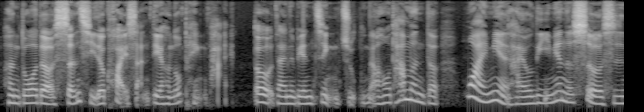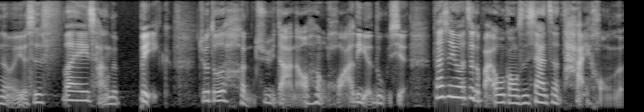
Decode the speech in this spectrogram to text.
很多的神奇的快闪店，很多品牌。都有在那边进驻，然后他们的外面还有里面的设施呢，也是非常的 big， 就都是很巨大，然后很华丽的路线。但是因为这个百货公司现在真的太红了，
